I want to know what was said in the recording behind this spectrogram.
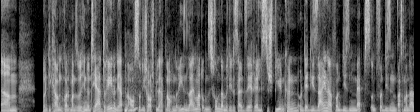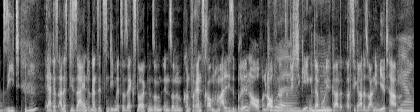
Ähm, und die kam, konnte man so hin und her drehen und die hatten Mhm. auch so, die Schauspieler hatten auch eine riesen Leinwand um sich rum, damit die das halt sehr realistisch spielen können. Und der Designer von diesen Maps und von diesem, was man da sieht, Mhm. der hat das alles designt und dann sitzen die mit so sechs Leuten in so, einem- in so einem Konferenzraum, haben alle diese Brillen auf und laufen dann so Cool. durch die Gegend, da wo Mhm. die gerade, was die gerade so animiert haben. Ja.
